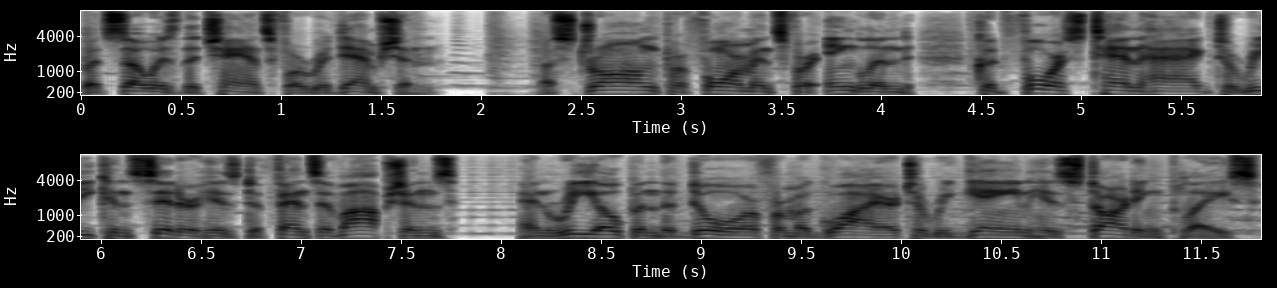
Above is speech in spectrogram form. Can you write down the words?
but so is the chance for redemption. A strong performance for England could force Ten Hag to reconsider his defensive options and reopen the door for Maguire to regain his starting place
